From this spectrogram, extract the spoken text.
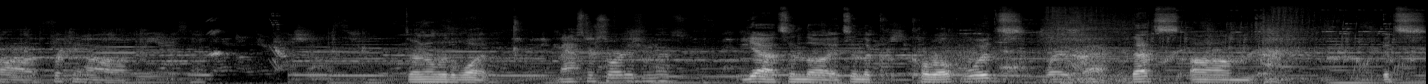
uh freaking uh Do I know where the what? Master Sword is in this? Yeah, it's in the it's in the Korok Woods. Where is that? That's um, it's.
